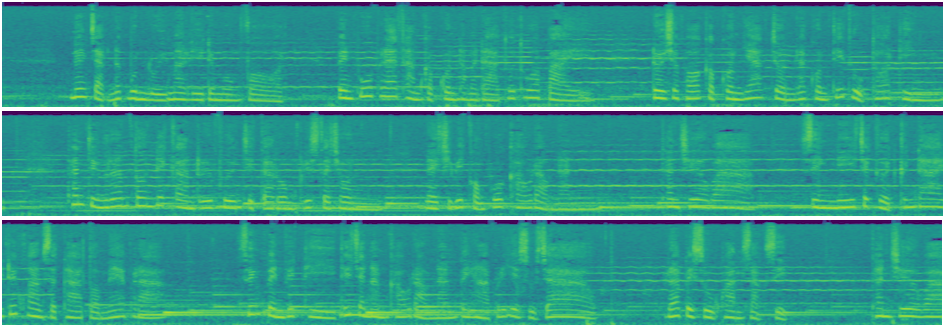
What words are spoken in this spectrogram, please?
ำเนื่องจากนักบุญหลุยมารีเดมงฟอร์ดเป็นผู้แพร่ธรรมกับคนธรรมดาทั่ว ๆ ไป โดยเฉพาะกับคนยากจนและคนที่ถูกทอดทิ้งานจึงเริ่มต้นด้วยการรื้อฟื้นจิตอารมณ์คริสตชน ในชีวิตของพวกเขาเหล่านั้น ท่านเชื่อว่า สิ่งนี้จะเกิดขึ้นได้ด้วยความศรัทธาต่อแม่พระ ซึ่งเป็นวิธีที่จะนำเขาเหล่านั้นไปหาพระเยซูเจ้า และไปสู่ความศักดิ์สิทธิ์ ท่านเชื่อว่า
